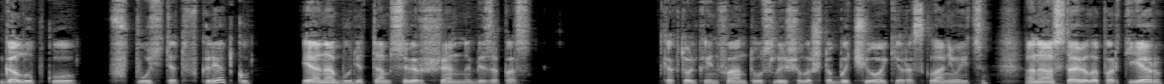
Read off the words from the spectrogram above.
Голубку впустят в клетку, и она будет там совершенно безопасна. Как только инфанта услышала, что Бычоки раскланивается, она оставила портьеру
